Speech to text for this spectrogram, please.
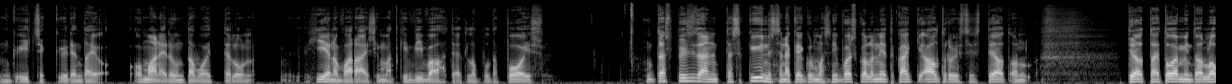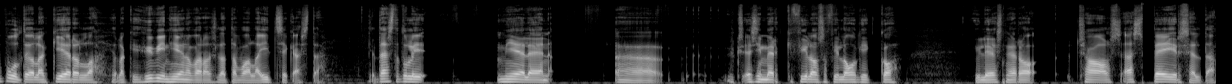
niin itsekkyyden tai oman edun tavoittelun hienovaraisimmatkin vivahteet lopulta pois. Mutta tässä pysytään nyt tässä kyynisessä näkökulmassa, niin voisiko olla niin, että kaikki altruistiset teot, on, teot tai toiminta on lopulta jollain kierrolla jollakin hyvin hienovaraisella tavalla itsekästä. Ja tästä tuli mieleen öö, yksi esimerkki filosofilogikko yleisnero Charles S. Peirseltä,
